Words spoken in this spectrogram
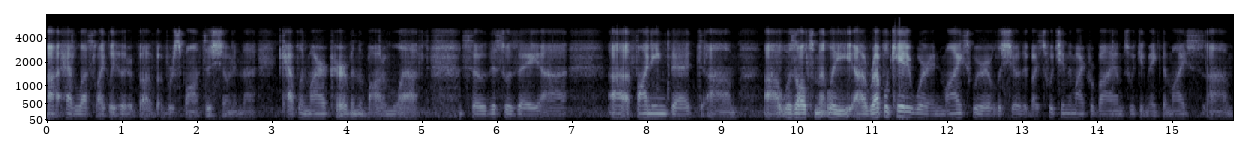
Uh, had less likelihood of, of, of, response, as shown in the Kaplan-Meier curve in the bottom left. So this was a, uh, a finding that um, uh, was ultimately uh, replicated, where in mice we were able to show that by switching the microbiomes, we could make the mice um,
